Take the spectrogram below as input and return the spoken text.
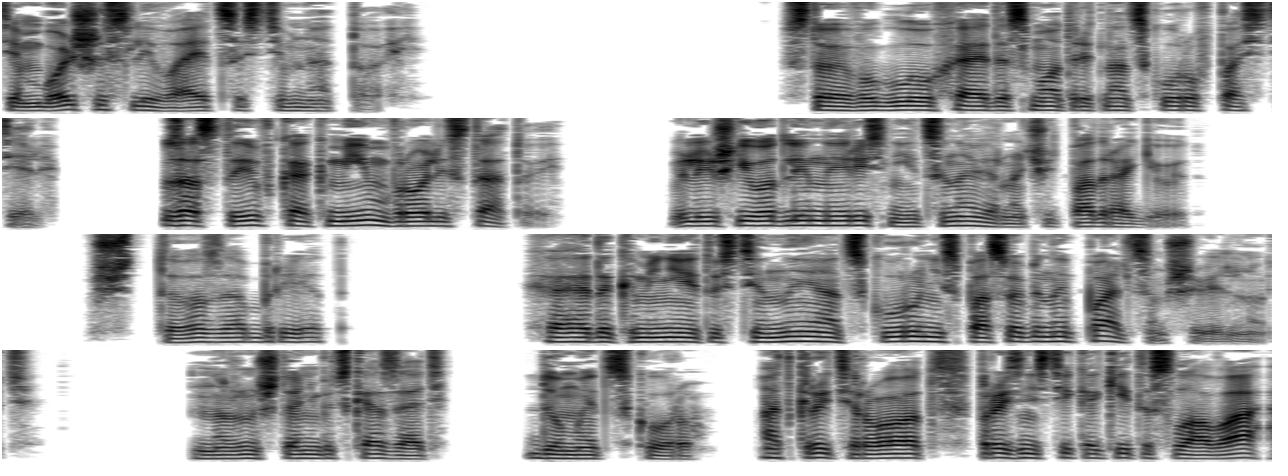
тем больше сливается с темнотой. Стоя в углу, Хайда смотрит на Цкуру в постели. Застыв, как мим в роли статуи. Лишь его длинные ресницы, наверное, чуть подрагивают. Что за бред? Хайда каменеет у стены, а Цкуру не способен и пальцем шевельнуть. Нужно что-нибудь сказать, думает Скуру открыть рот, произнести какие-то слова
